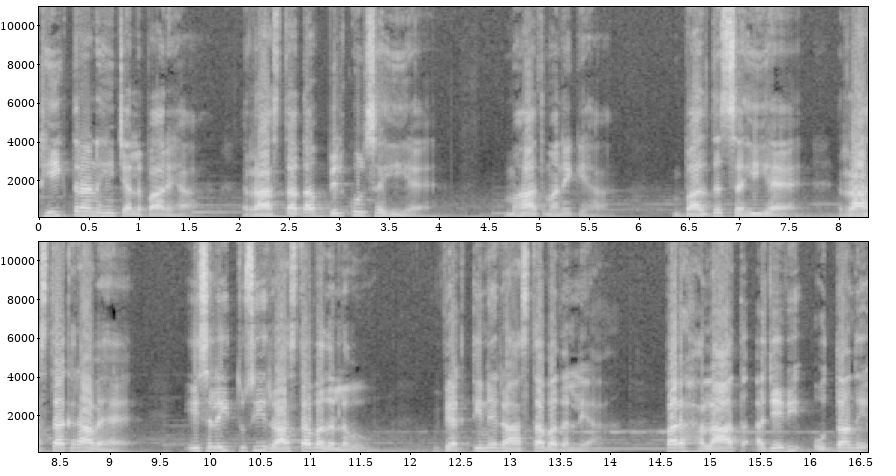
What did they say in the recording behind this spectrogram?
ਠੀਕ ਤਰ੍ਹਾਂ ਨਹੀਂ ਚੱਲ ਪਾ ਰਿਹਾ। ਰਾਸਤਾ ਤਾਂ ਬਿਲਕੁਲ ਸਹੀ ਹੈ। ਮਹਾਤਮਾ ਨੇ ਕਿਹਾ, ਬਲਦ ਸਹੀ ਹੈ, ਰਾਸਤਾ ਖਰਾਬ ਹੈ, ਇਸ ਲਈ ਤੁਸੀਂ ਰਾਸਤਾ ਬਦਲ ਲਵੋ। ਵਿਅਕਤੀ ਨੇ ਰਾਸਤਾ ਬਦਲ ਲਿਆ, ਪਰ ਹਾਲਾਤ ਅਜੇ ਵੀ ਉਦਾਂ ਦੇ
